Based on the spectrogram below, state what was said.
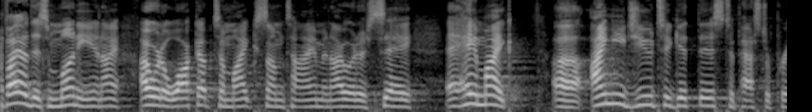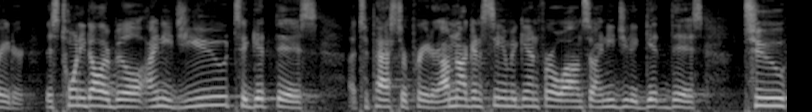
if I had this money and I, I were to walk up to Mike sometime and I were to say, hey, Mike, uh, I need you to get this to Pastor Prater. This $20 bill, I need you to get this uh, to Pastor Prater. I'm not going to see him again for a while, and so I need you to get this to,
